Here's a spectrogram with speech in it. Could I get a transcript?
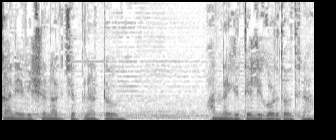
కానీ ఈ విషయం నాకు చెప్పినట్టు అన్నయ్యకి తెలియకూడదు వదినా.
